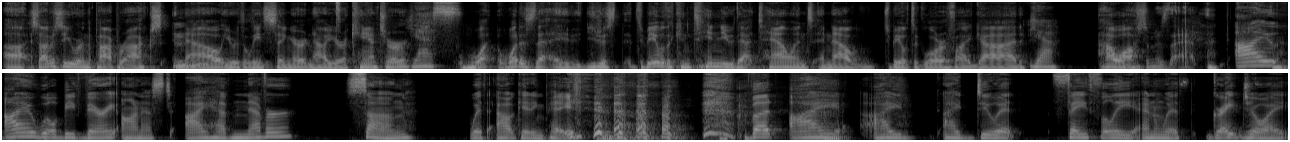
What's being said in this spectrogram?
uh, so obviously you were in the Pop Rocks, Mm-hmm. now you were the lead singer. Now you're a cantor. Yes. What What is that? You just to be able to continue that talent, and now to be able to glorify God. Yeah. How awesome is that? I I will be very honest. I have never sung without getting paid. but I I I do it faithfully and with great joy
